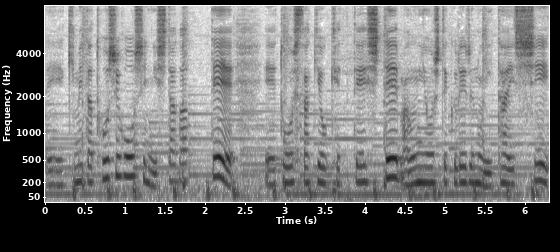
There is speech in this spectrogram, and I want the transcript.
えー、決めた投資方針に従って、えー、投資先を決定して、まあ、運用してくれるのに対し、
